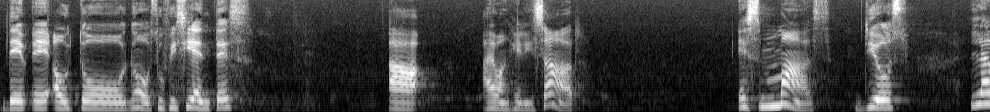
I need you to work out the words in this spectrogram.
de, eh, auto no, suficientes a, evangelizar. Es más, Dios la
